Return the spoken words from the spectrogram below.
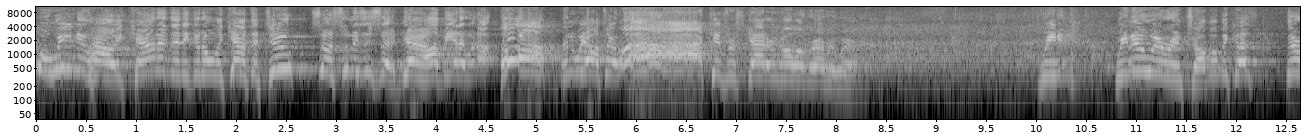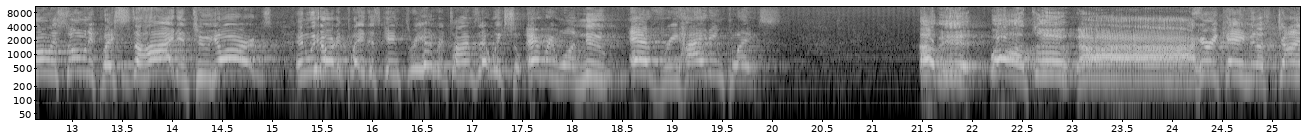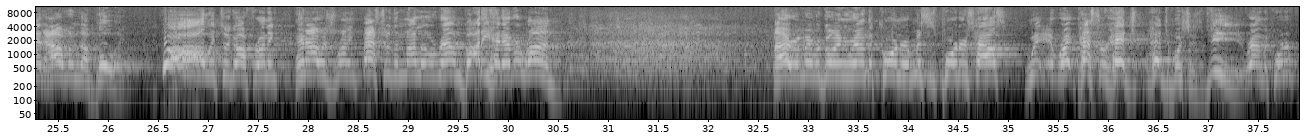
well, we knew how he counted, that he could only count to two. So as soon as he said, yeah, I'll be it, I went, ah, then we all turned, ah, kids were scattering all over everywhere. We, we knew we were in trouble because there are only so many places to hide in two yards. And we'd already played this game 300 times that week, so everyone knew every hiding place. I'll be it. One, two, ah! Here he came, you know, giant Alvin the bully. Oh, we took off running, and I was running faster than my little round body had ever run. I remember going around the corner of Mrs. Porter's house, right past her hedge, hedge bushes, around the corner.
